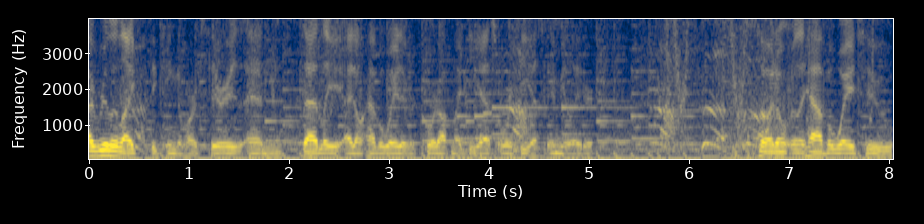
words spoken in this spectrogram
I really like the Kingdom Hearts series, and sadly I don't have a way to record off my DS or DS emulator. So I don't really have a way to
